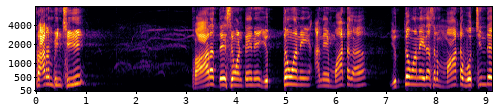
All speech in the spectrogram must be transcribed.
ప్రారంభించి భారతదేశం అంటేనే యుద్ధం అని అనే మాట యుద్ధం అనేది అసలు మాట వచ్చిందే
